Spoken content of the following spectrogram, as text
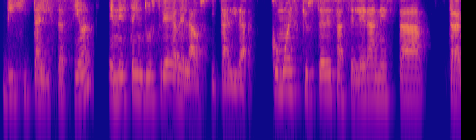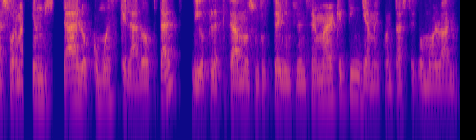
digitalización en esta industria de la hospitalidad? ¿Cómo es que ustedes aceleran esta transformación digital o cómo es que la adoptan? Digo, platicábamos un poquito del influencer marketing, ya me contaste cómo lo han,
